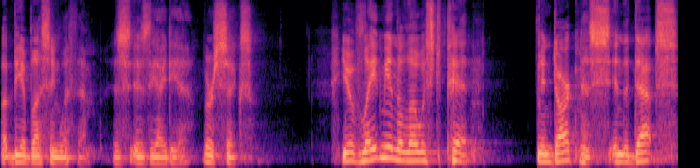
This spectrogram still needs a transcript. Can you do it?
but be a blessing with them, is, is the idea. Verse 6 You have laid me in the lowest pit, in darkness, in the depths.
